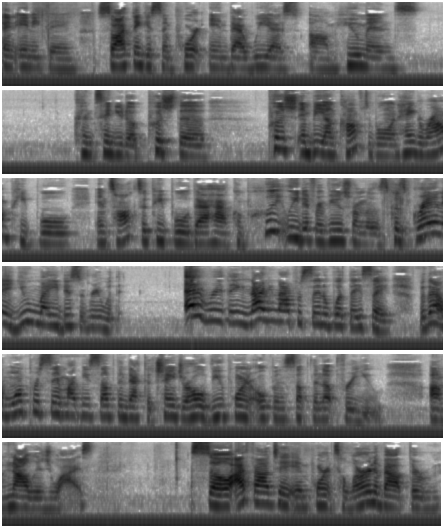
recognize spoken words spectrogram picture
and anything. So I think it's important that we as um, humans continue to push the push and be uncomfortable and hang around people and talk to people that have completely different views from us. Because granted, you may disagree with everything 99% of what they say but that 1% might be something that could change your whole viewpoint or open something up for you um, knowledge wise so i found it important to learn about the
